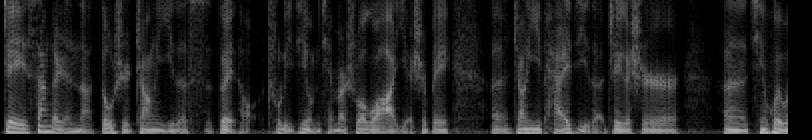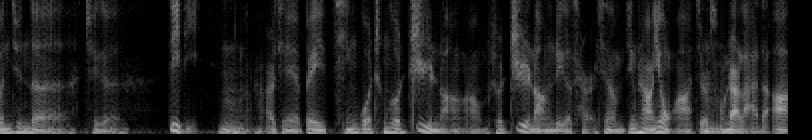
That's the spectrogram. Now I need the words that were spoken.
这三个人呢都是张仪的死对头。处理机我们前面说过啊，也是被呃张仪排挤的。这个是呃秦惠文君的这个弟弟，嗯，而且被秦国称作智囊啊。我们说智囊这个词儿，现在我们经常用啊，就是从这儿来的啊。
